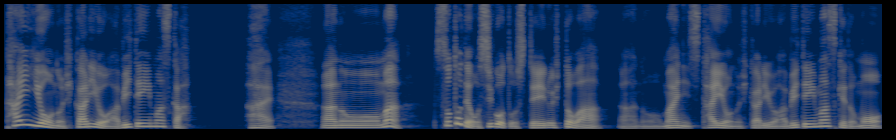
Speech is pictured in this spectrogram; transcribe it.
太陽の光を浴びていますか？はい。あのー、まあ外でお仕事している人はあの毎日太陽の光を浴びていますけども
